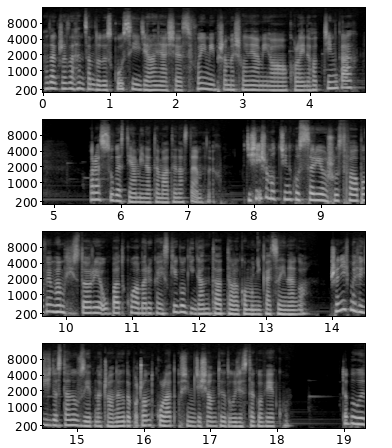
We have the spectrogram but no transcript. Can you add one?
a także zachęcam do dyskusji i dzielenia się swoimi przemyśleniami o kolejnych odcinkach oraz sugestiami na tematy następnych. W dzisiejszym odcinku z serii oszustwa opowiem Wam historię upadku amerykańskiego giganta telekomunikacyjnego. Przenieśmy się dziś do Stanów Zjednoczonych do początku lat 80. XX wieku. To były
